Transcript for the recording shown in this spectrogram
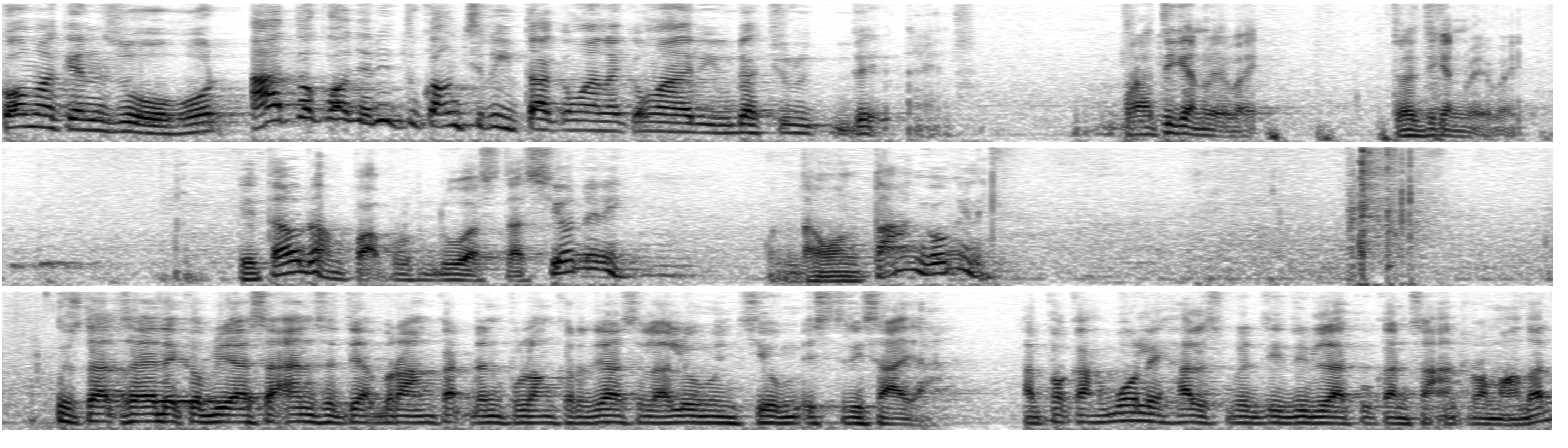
kau makin zuhud, atau kau jadi tukang cerita ke mana kemari, udah cerita. Perhatikan baik-baik. Perhatikan baik-baik. Kita udah 42 stasiun ini. Tanggung-tanggung ini. Ustadz saya ada kebiasaan setiap berangkat dan pulang kerja selalu mencium istri saya. Apakah boleh hal seperti itu dilakukan saat Ramadan?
